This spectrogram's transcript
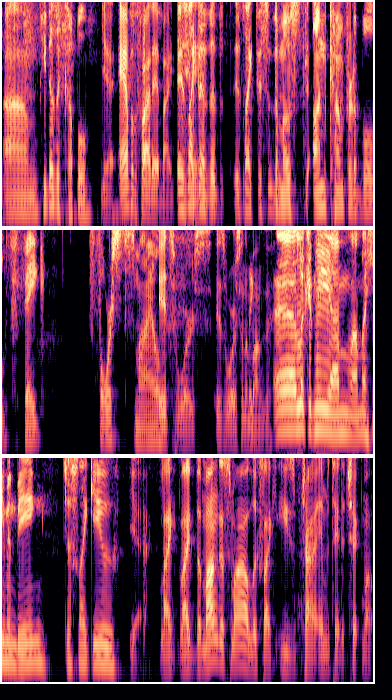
Um, he does a couple. Yeah, amplify that by. It's like the, the it's like this the most uncomfortable fake forced smile. It's worse. It's worse in the manga. uh, look at me, I'm I'm a human being just like you. Yeah, like like the manga smile looks like he's trying to imitate a chipmunk.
